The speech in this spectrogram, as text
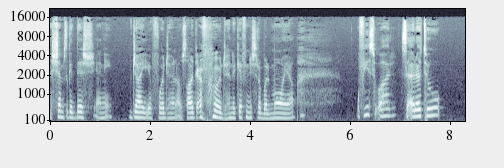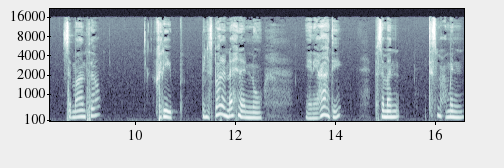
الشمس قديش يعني جاية في وجهنا وصاقعة في وجهنا كيف نشرب الموية. وفي سؤال سألته سمانثا غريب. بالنسبة لنا إحنا إنه يعني عادي بس لما تسمعوا من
